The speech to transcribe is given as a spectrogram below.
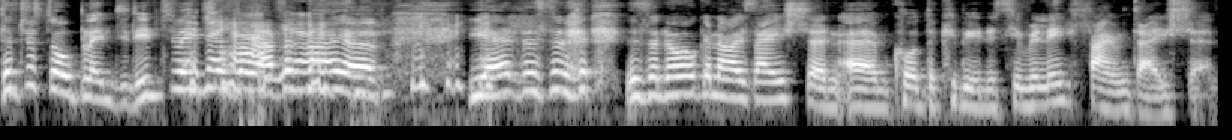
they've just all blended into each they other, have, haven't yes. they? Um, yeah, there's a, there's an organisation um, called the Community Relief Foundation,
